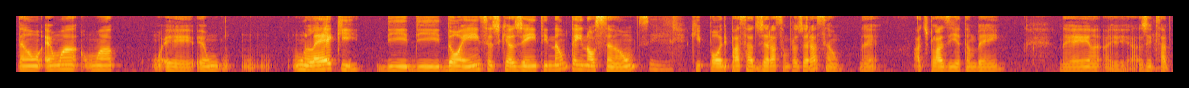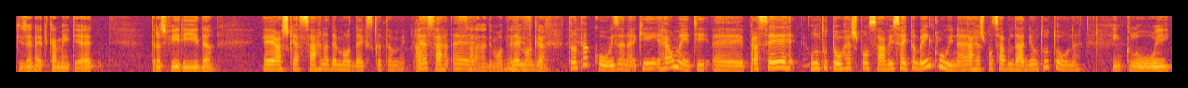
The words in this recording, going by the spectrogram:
Então, é uma, uma é, é um, um leque de, de doenças que a gente não tem noção Sim. que pode passar de geração para geração, né? A displasia também, né? É, a gente sabe que geneticamente é transferida. É, acho que a sarna demodexica também. A é, sar, é, sarna demodexica. Tanta coisa, né? Que realmente, é, para ser um tutor responsável, isso aí também inclui, né? A responsabilidade de um tutor, né? Inclui.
